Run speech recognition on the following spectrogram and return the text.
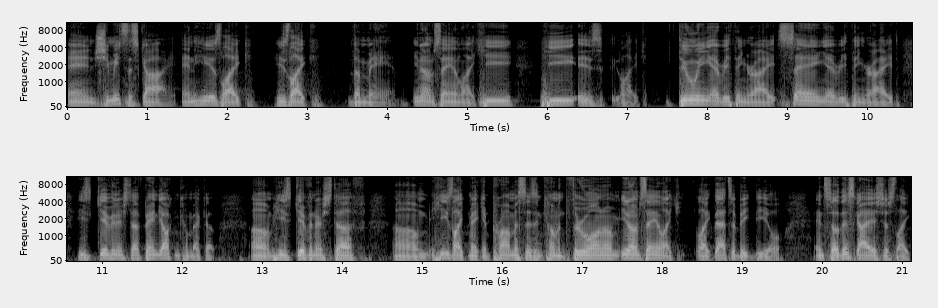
And she meets this guy, and he is like he's like the man. You know what I'm saying? Like he he is like doing everything right, saying everything right. He's giving her stuff. Band, y'all can come back up. Um, he's giving her stuff. Um, he's like making promises and coming through on them. You know what I'm saying? Like like that's a big deal. And so this guy is just like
